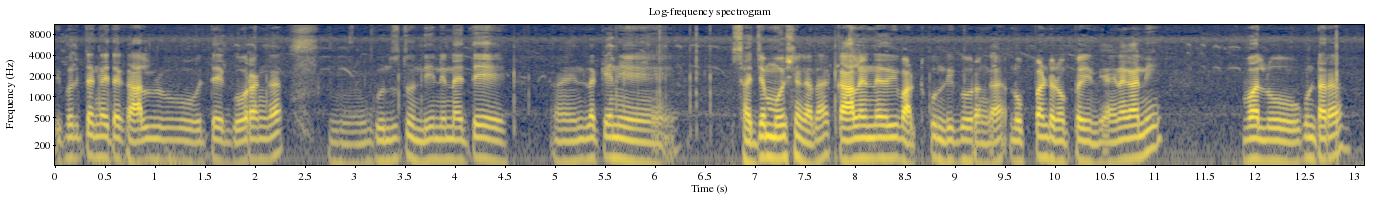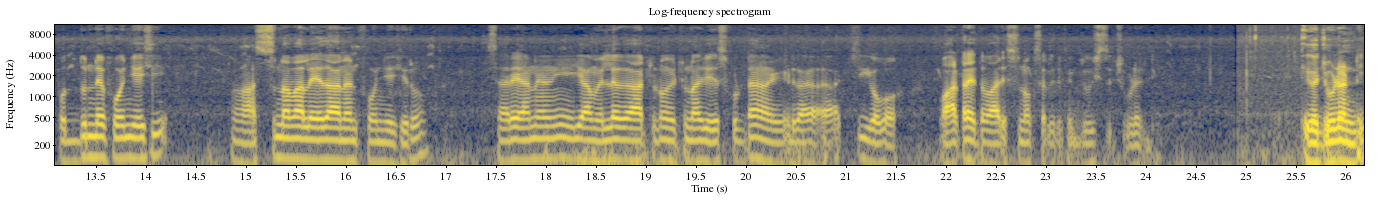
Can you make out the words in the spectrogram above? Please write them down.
విపరీతంగా అయితే కాళ్ళు అయితే ఘోరంగా గుంజుతుంది. నిన్నైతే ఇందులోకే ఇంట్లోకేని సజ్జం మోసిన కదా కాలు అనేది పట్టుకుంది ఘోరంగా. నొప్పి అంటే నొప్పి అయింది. అయినా కానీ వాళ్ళు ఊకుంటారా? పొద్దున్నే ఫోన్ చేసి వస్తున్నావా లేదా అని ఫోన్ చేసిరు సరే అని అని ఇక మెల్లగా అట్లనో ఇట్లనో చేసుకుంటా ఇక్కడ వచ్చి ఇక వాటర్ అయితే వారిస్తున్నా ఒకసారి ఇది మీకు చూసి చూడండి. ఇక చూడండి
